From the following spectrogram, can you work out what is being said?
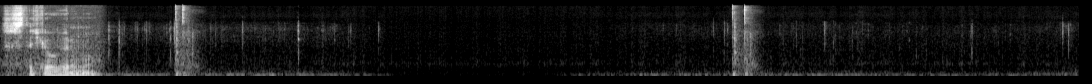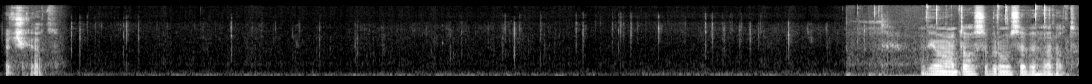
Co si teďka uvědomil? Počkat. Vím, na toho se budu muset vyhledat.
